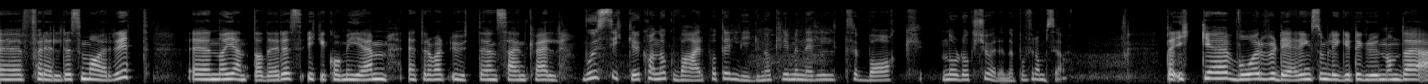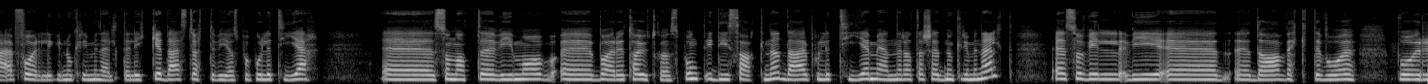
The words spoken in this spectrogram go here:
eh, foreldres mareritt eh, når jenta deres ikke kommer hjem etter å ha vært ute en sein kveld. Hvor sikre kan dere være på at det ligger noe kriminelt bak når dere kjører det på framsida? Det er ikke vår vurdering som ligger til grunn om det er, foreligger noe kriminelt eller ikke. Der støtter vi oss på politiet. Eh, sånn at eh, vi må eh, bare ta utgangspunkt i de sakene der politiet mener at det har skjedd noe kriminelt. Så vil vi da vekte vår, vår,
